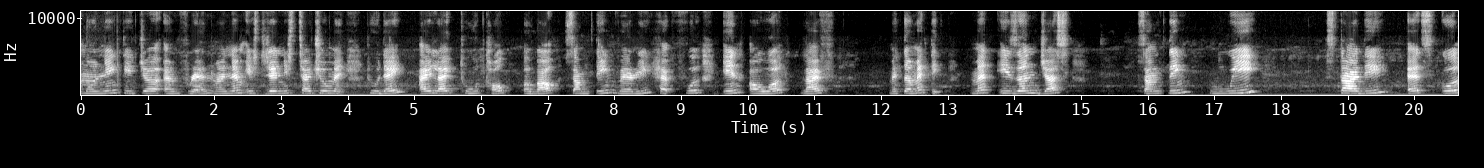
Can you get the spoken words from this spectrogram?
Good morning, teacher and friend. My name is Janice Chachuman. Today, I like to talk about something very helpful in our life, mathematics. Math isn't just something we study at school.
